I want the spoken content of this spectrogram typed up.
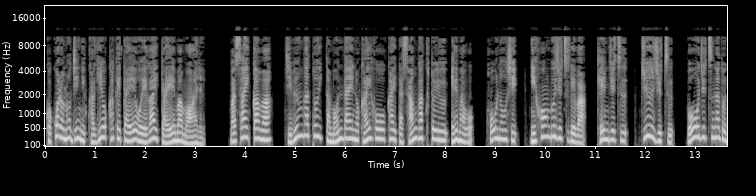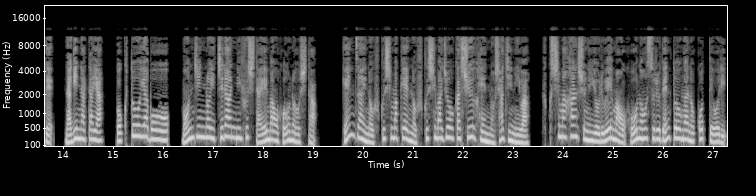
心の字に鍵をかけた絵を描いた絵馬もある。和裁家は自分が解いた問題の解放を書いた山岳という絵馬を奉納し、日本武術では、剣術、柔術、棒術などで、なぎなたや、木刀や棒を、門人の一覧に付した絵馬を奉納した。現在の福島県の福島城下周辺の社寺には、福島藩主による絵馬を奉納する伝統が残っており、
